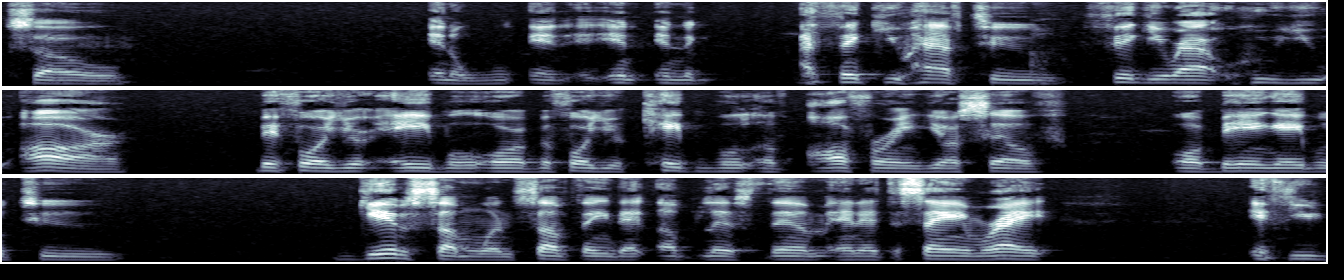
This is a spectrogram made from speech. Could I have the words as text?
So in a in in, in the I think you have to figure out who you are before you're able or before you're capable of offering yourself or being able to give someone something that uplifts them. And at the same right if you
